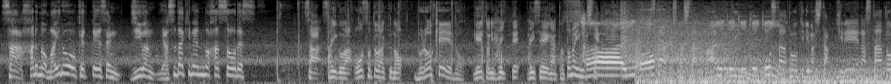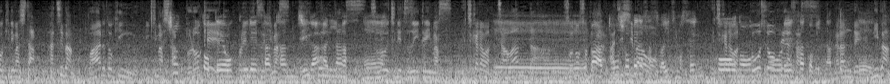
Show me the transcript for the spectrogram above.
さあ春のマイル王決定戦 G1 安田記念の発走ですさあ最後は大外枠のブロケード。ゲートに入って体勢が整いました。スタートしました。ワールドキング。好スタートを切りました。綺麗なスタートを切りました。8番ワールドキング行きました。ブロケー出ドこれに続きます。感じがありますね。エイコンダンスそのうちに続いています。内からはザワンダー、その外まあ、がアジシバ王サスはいつも先内からは東証ペレースガサス並んでいて2番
